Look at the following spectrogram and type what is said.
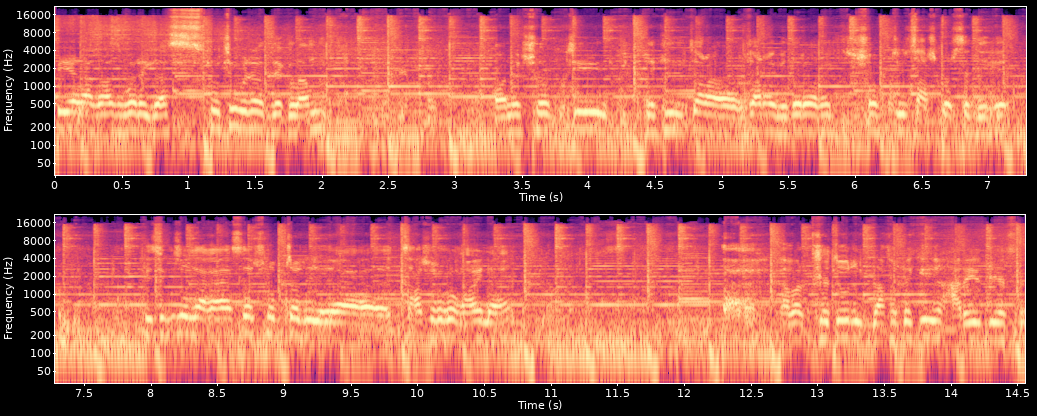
পেয়ারা গাছ বড়ই গাছ, প্রচুর পরিমাণ দেখলাম। অনেক সবজি দেখি যারা যারা ভিতরে অনেক সবজি চাষ করছে দিকে কিছু কিছু জায়গায় আছে সবজি চাষ এরকম হয় না। আবার খেজুর গাছে দেখি হারিয়ে দিয়েছে?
